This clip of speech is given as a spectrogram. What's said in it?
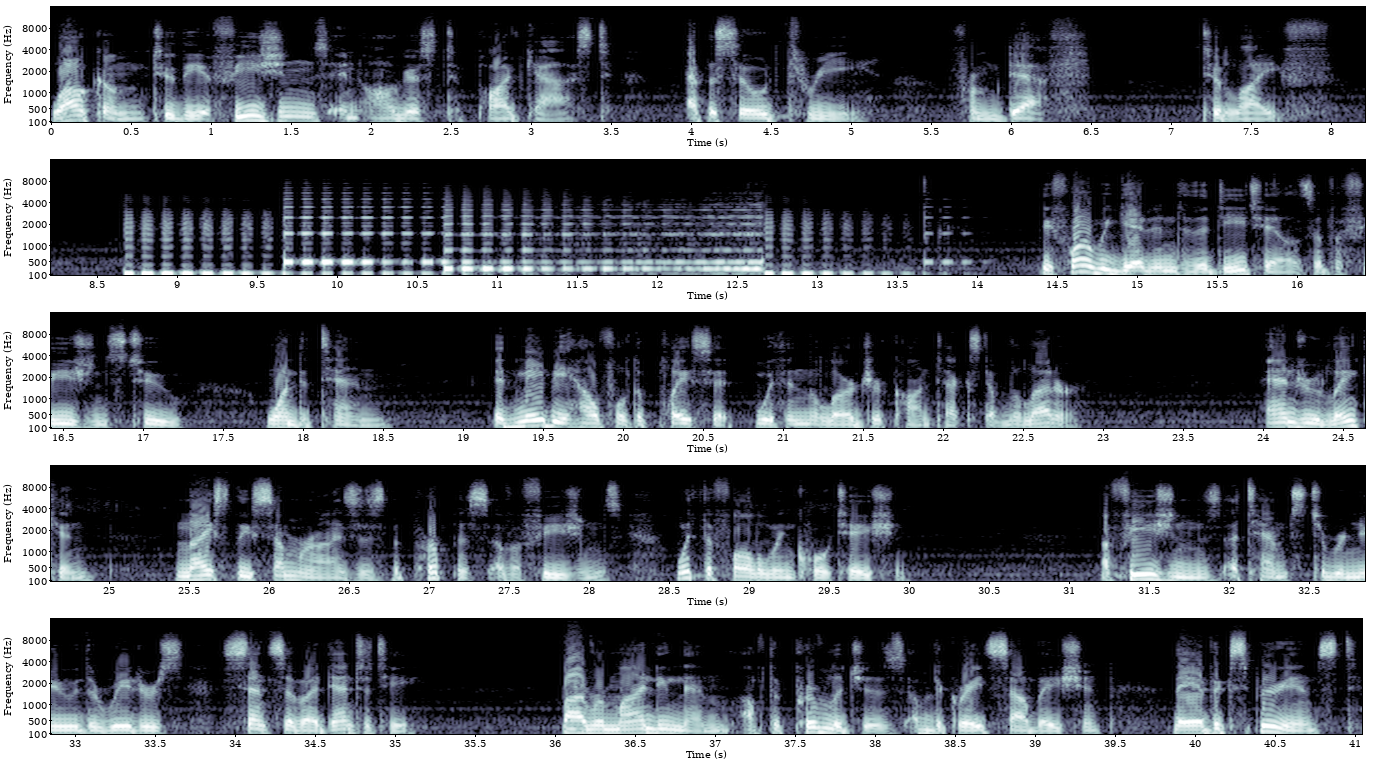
Welcome to the Ephesians in August podcast, episode 3 From Death to Life. Before we get into the details of Ephesians 2 1 to 10, it may be helpful to place it within the larger context of the letter. Andrew Lincoln nicely summarizes the purpose of Ephesians with the following quotation Ephesians attempts to renew the reader's sense of identity by reminding them of the privileges of the great salvation they have experienced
